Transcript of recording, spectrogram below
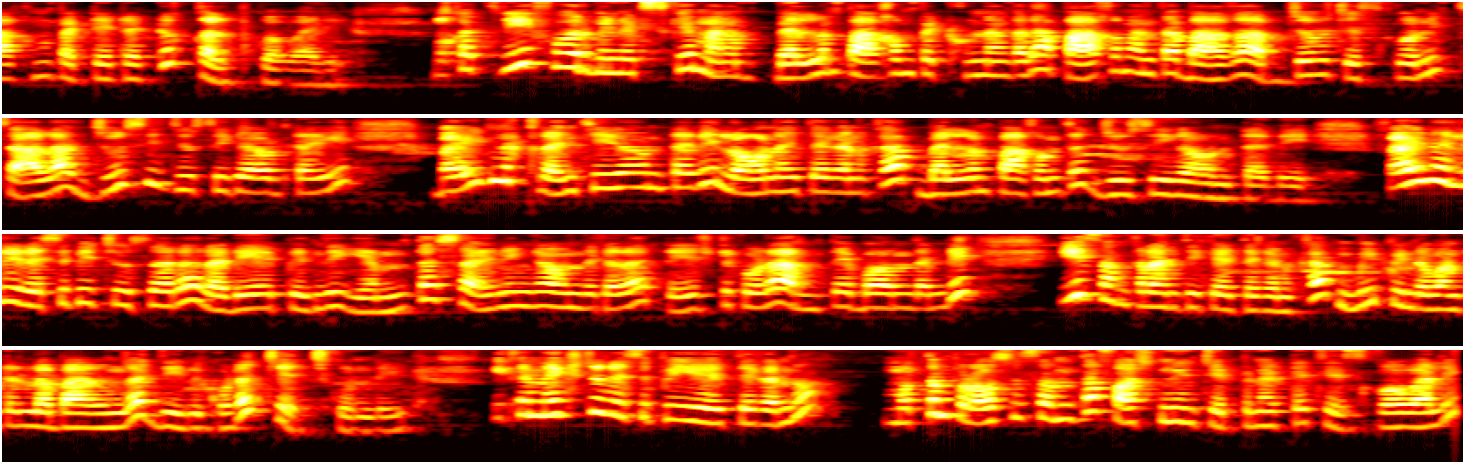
పాకం పట్టేటట్టు కలుపుకోవాలి. ఒక త్రీ ఫోర్ మినిట్స్కే మనం బెల్లం పాకం పెట్టుకున్నాం కదా ఆ పాకం అంతా బాగా అబ్జర్వ్ చేసుకొని చాలా జ్యూసీ జ్యూసీగా ఉంటాయి. బయటన క్రంచీగా ఉంటుంది లోన్ అయితే కనుక బెల్లం పాకంతో జ్యూసీగా ఉంటుంది. ఫైనల్లీ రెసిపీ చూసారా? రెడీ అయిపోయింది. ఎంత షైనింగ్గా ఉంది కదా టేస్ట్ కూడా అంతే బాగుందండి. ఈ సంక్రాంతికి అయితే కనుక మీ పిండి వంటల్లో భాగంగా దీన్ని కూడా చేర్చుకోండి. ఇక నెక్స్ట్ రెసిపీ అయితే కనుక మొత్తం ప్రాసెస్ అంతా ఫస్ట్ నేను చెప్పినట్టే చేసుకోవాలి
